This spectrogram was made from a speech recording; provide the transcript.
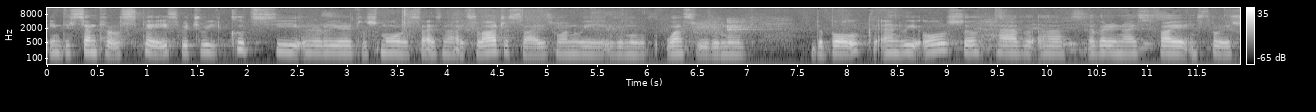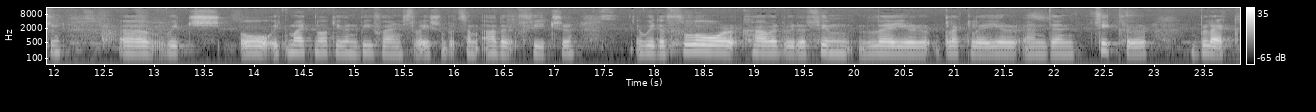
in the central space, which we could see earlier. It was smaller size. Now it's larger size. When we remove, once we removed the bulk, and we also have a, a very nice fire installation, uh, which, or oh, it might not even be fire installation, but some other feature with a floor covered with a thin layer, black layer, and then thicker black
